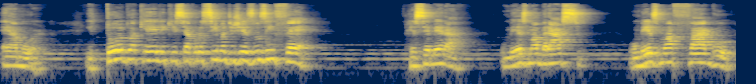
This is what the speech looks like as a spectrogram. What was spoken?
é amor. E todo aquele que se aproxima de Jesus em fé receberá o mesmo abraço, o mesmo afago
